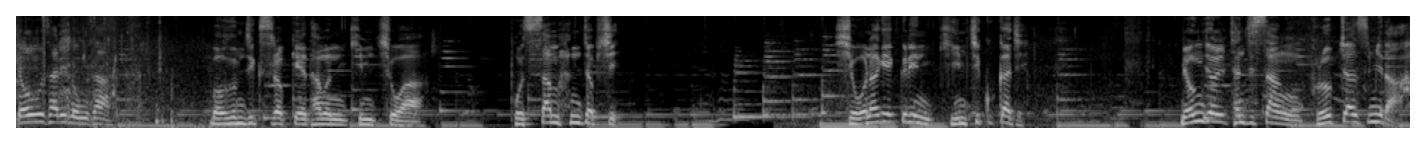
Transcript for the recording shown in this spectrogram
겨우살이 농사. 먹음직스럽게 담은 김치와 보쌈 한 접시. 시원하게 끓인 김치국까지. 명절 잔치상 부럽지 않습니다.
